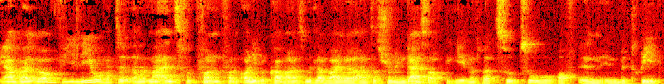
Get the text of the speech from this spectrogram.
ja, weil irgendwie Leo hatte, hat mal eins von, von, von Olli bekommen, aber das mittlerweile hat das schon den Geist aufgegeben. Das war zu, zu oft in, in Betrieb.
